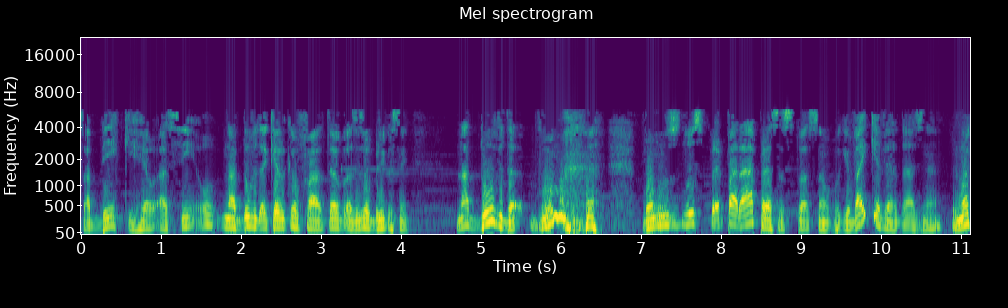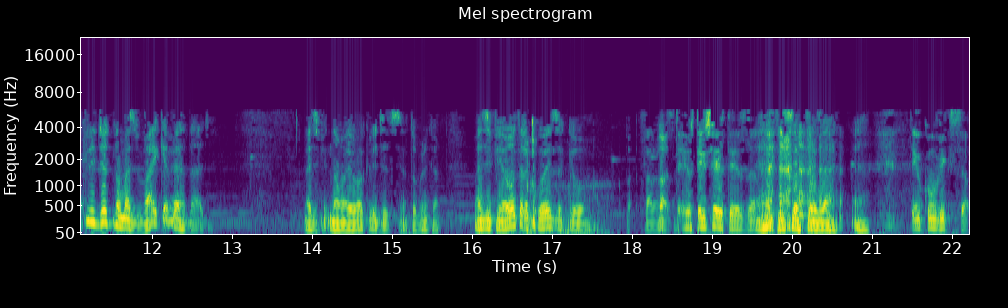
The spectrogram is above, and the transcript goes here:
saber que, assim, ou, na dúvida, aquilo que eu falo, até, às vezes eu brinco assim, na dúvida, vamos, vamos nos preparar para essa situação, porque vai que é verdade, né? Eu não acredito não, mas vai que é verdade. Mas enfim, não, eu acredito sim, eu estou brincando. Mas enfim, é outra coisa que eu... Fala não, eu tenho certeza. Né? É, tenho certeza, é. Tenho convicção.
